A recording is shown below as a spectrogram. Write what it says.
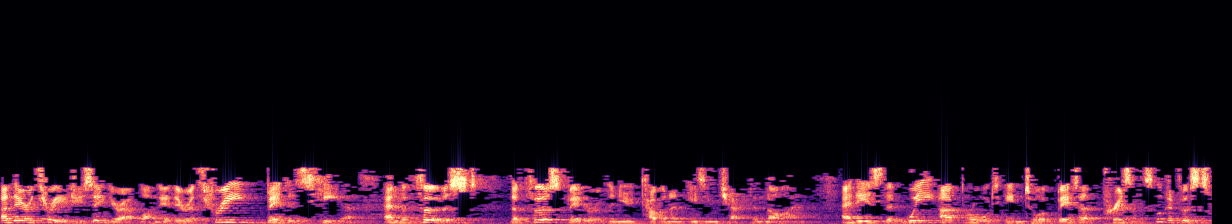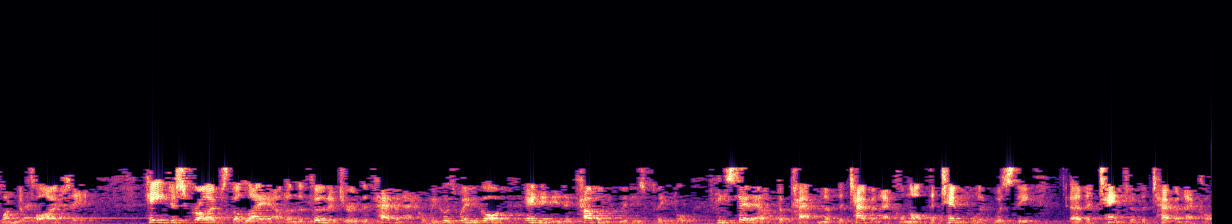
And there are three, as you see in your outline there, there are three betters here. And the first, the first better of the new covenant is in chapter 9, and is that we are brought into a better presence. Look at verses 1 to 5 there he describes the layout and the furniture of the tabernacle because when God entered into covenant with his people, he set out the pattern of the tabernacle, not the temple. It was the, uh, the tent of the tabernacle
